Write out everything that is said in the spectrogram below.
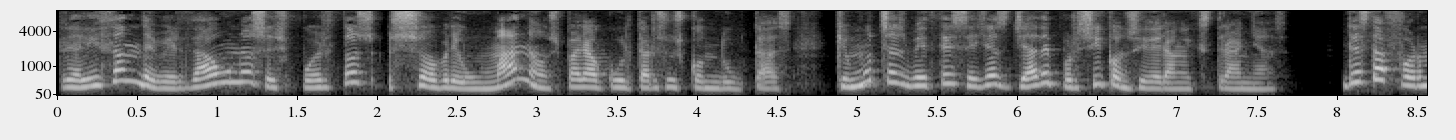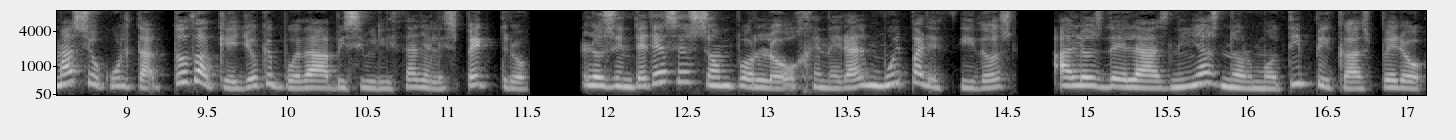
realizan de verdad unos esfuerzos sobrehumanos para ocultar sus conductas, que muchas veces ellas ya de por sí consideran extrañas. De esta forma se oculta todo aquello que pueda visibilizar el espectro. Los intereses son por lo general muy parecidos a los de las niñas normotípicas, pero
